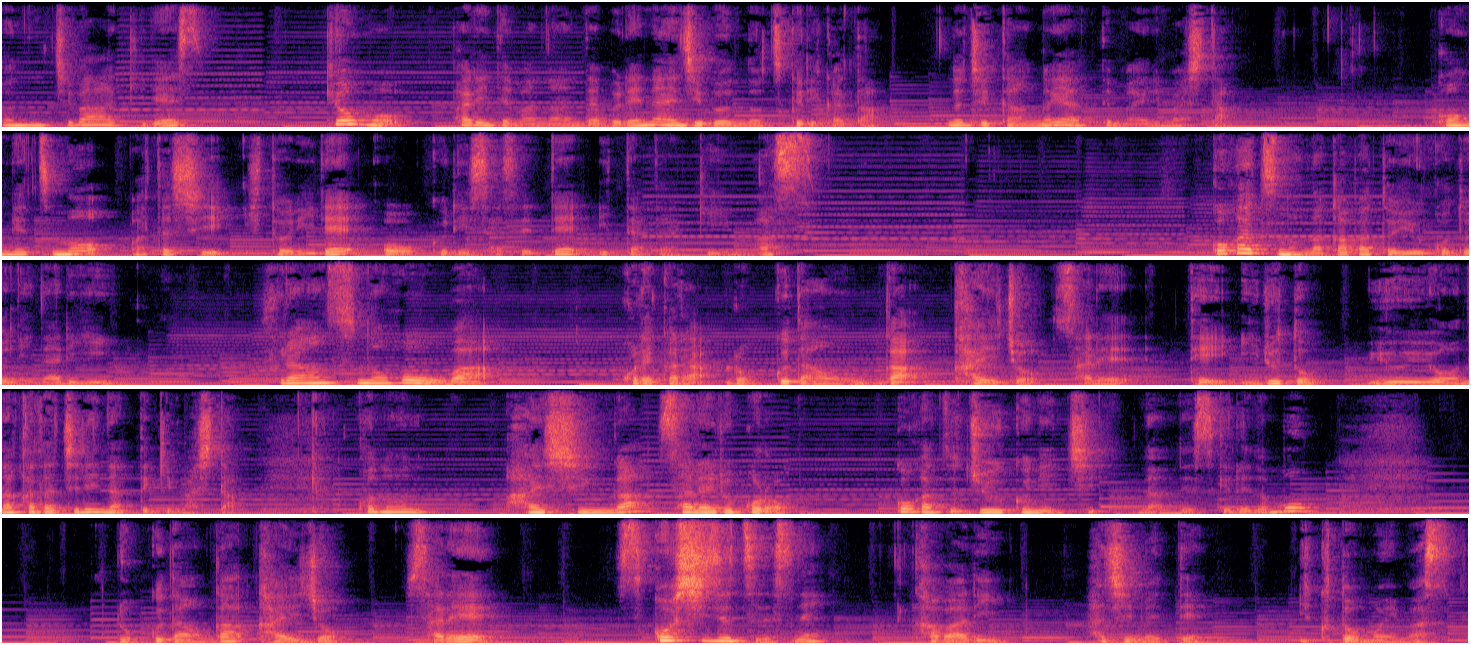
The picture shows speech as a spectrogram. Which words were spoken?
こんにちは、あきです。今日もパリで学んだブレない自分の作り方の時間がやってまいりました。今月も私一人でお送りさせていただきます。5月の半ばということになり、フランスの方はこれからロックダウンが解除されているというような形になってきました。この配信がされる頃、5月19日なんですけれども、ロックダウンが解除され、少しずつですね、変わり始めていくと思います。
